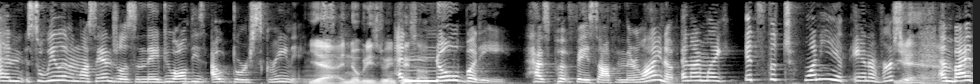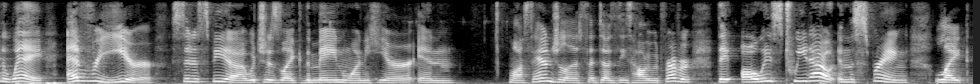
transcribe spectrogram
and so we live in Los Angeles and they do all these outdoor screenings Yeah, and nobody's doing face and off. nobody has put Face Off in their lineup. And I'm like, it's the 20th anniversary. Yeah. And by the way, every year, Cinespia, which is like the main one here in Los Angeles that does these Hollywood Forever, they always tweet out in the spring, like,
